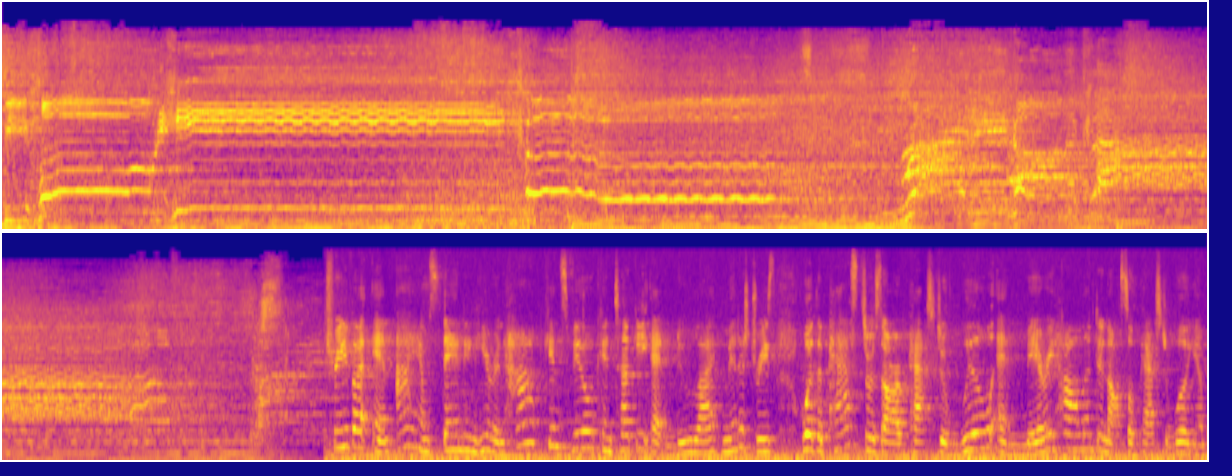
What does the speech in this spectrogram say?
Behold, Treva, and I am standing here in Hopkinsville, Kentucky at New Life Ministries, where the pastors are Pastor Will and Mary Holland, and also Pastor William.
